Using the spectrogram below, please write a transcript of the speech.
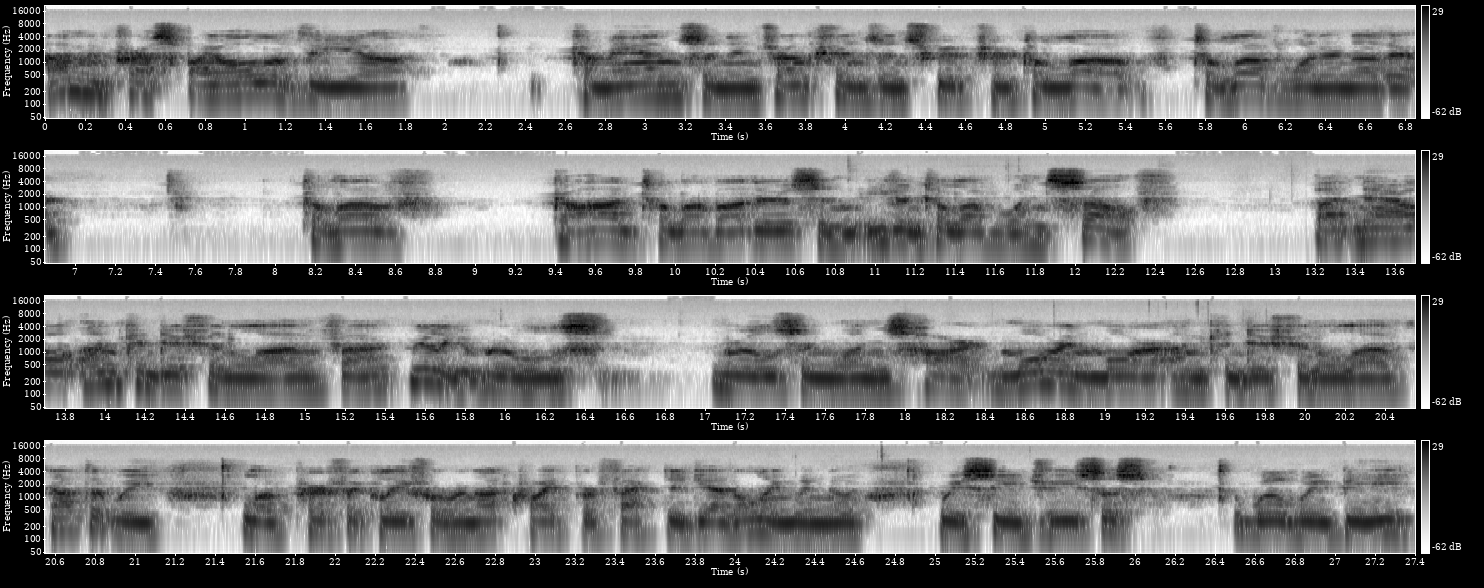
I'm impressed by all of the uh, commands and injunctions in Scripture to love, to love one another, to love God, to love others, and even to love oneself. But now, unconditional love uh, really rules rules in one's heart. More and more unconditional love. Not that we love perfectly, for we're not quite perfected yet. Only when we see Jesus will we be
